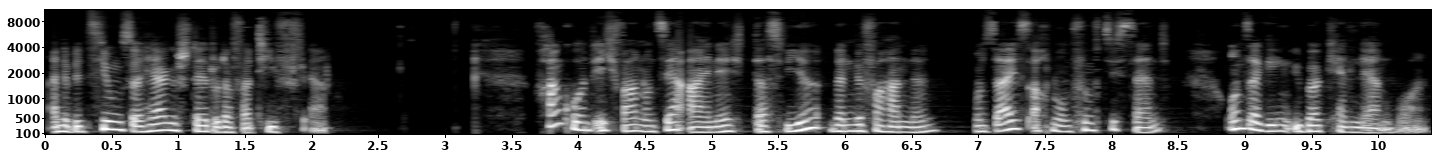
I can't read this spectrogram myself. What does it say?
Eine Beziehung soll hergestellt oder vertieft werden. Franco und ich waren uns sehr einig, dass wir, wenn wir verhandeln, und sei es auch nur um 50 Cent, unser Gegenüber kennenlernen wollen.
